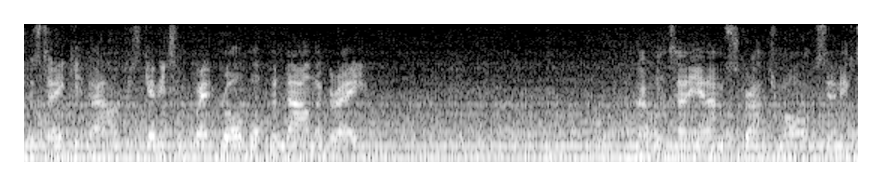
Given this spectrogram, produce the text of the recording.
Just take it down, just give it a quick rub up and down the grain. Don't want any of them scratch marks in it. I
